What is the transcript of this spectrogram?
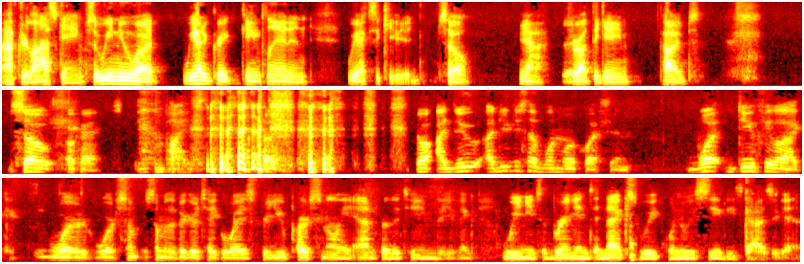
after last game, so we knew what we had a great game plan and we executed. So yeah, Yeah. throughout the game, vibes. so okay, Vibes. So I do I do just have one more question. What do you feel like were were some some of the bigger takeaways for you personally and for the team that you think we need to bring into next week when we see these guys again?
